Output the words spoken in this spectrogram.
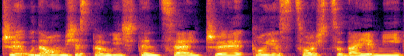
czy udało mi się spełnić ten cel, czy to jest coś, co daje mi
